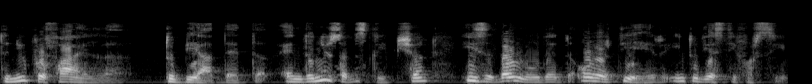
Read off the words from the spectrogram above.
the new profile to be added, and the new subscription is downloaded over the air into the ST4SIM.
